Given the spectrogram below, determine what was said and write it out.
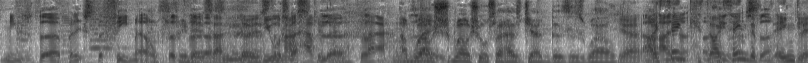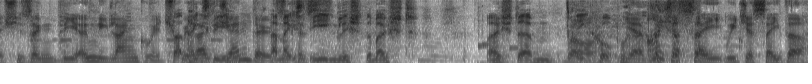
means the, but it's the female for female. the. Yes, and le you the also have le, la, And lay. Welsh, Welsh also has genders as well. Yeah, I- I, I think know- I I think think, the the- English is on- the only language that without makes the genders. that makes 'cause- the English the most most um, well, equal. Yeah, we just say we just say the.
